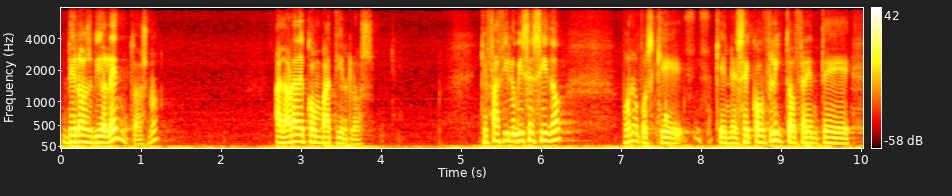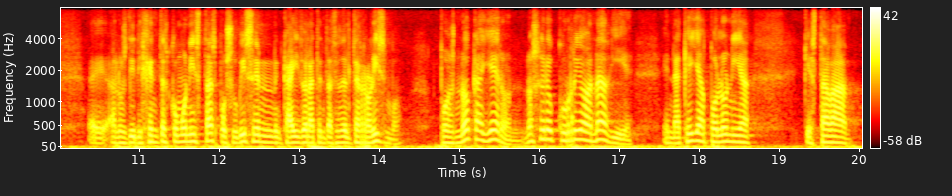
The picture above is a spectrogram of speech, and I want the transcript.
de los violentos, ¿no? A la hora de combatirlos. Qué fácil hubiese sido, bueno, pues que, en ese conflicto frente eh, a los dirigentes comunistas pues hubiesen caído la tentación del terrorismo. Pues no cayeron, no se le ocurrió a nadie en aquella Polonia que estaba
